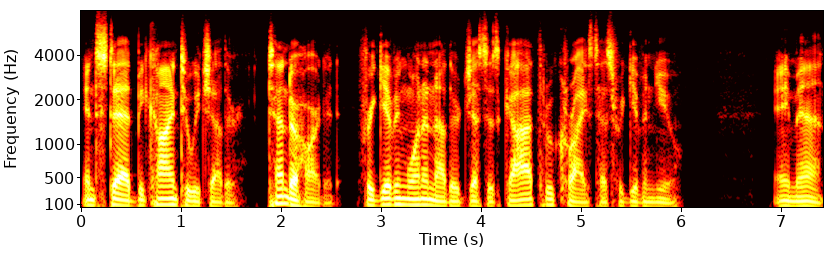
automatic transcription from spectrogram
Instead, be kind to each other, tender hearted, forgiving one another, just as God through Christ has forgiven you. Amen.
